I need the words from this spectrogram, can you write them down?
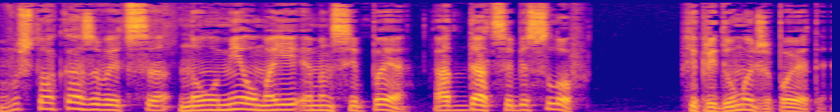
Вот что, оказывается, на уме у моей МНСП отдаться без слов. И придумают же поэты.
